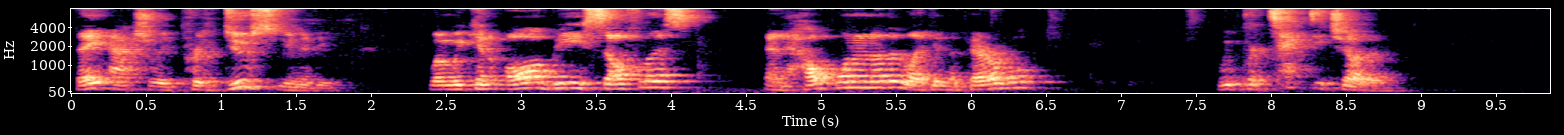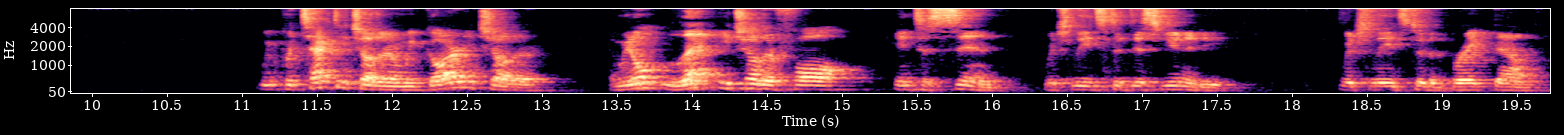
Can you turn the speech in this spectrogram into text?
They actually produce unity. When we can all be selfless and help one another, like in the parable, we protect each other. We protect each other and we guard each other, and we don't let each other fall into sin, which leads to disunity, which leads to the breakdown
